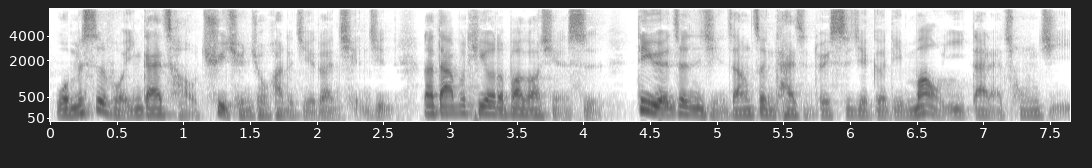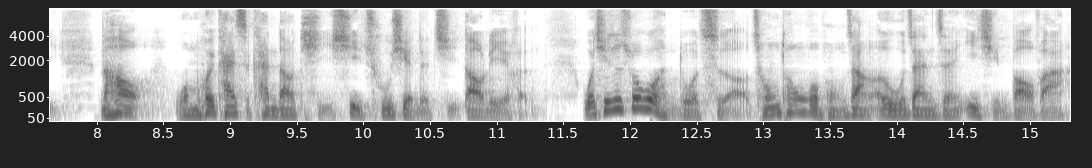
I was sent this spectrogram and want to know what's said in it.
我们是否应该朝去全球化的阶段前进？那 WTO 的报告显示，地缘政治紧张正开始对世界各地贸易带来冲击，然后我们会开始看到体系出现的几道裂痕。我其实说过很多次哦，从通货膨胀、俄乌战争、疫情爆发。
